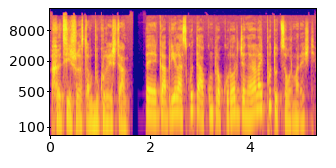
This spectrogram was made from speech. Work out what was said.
hățișul ăsta bucureștean pe Gabriela Scute, acum procuror general, ai putut să urmărești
